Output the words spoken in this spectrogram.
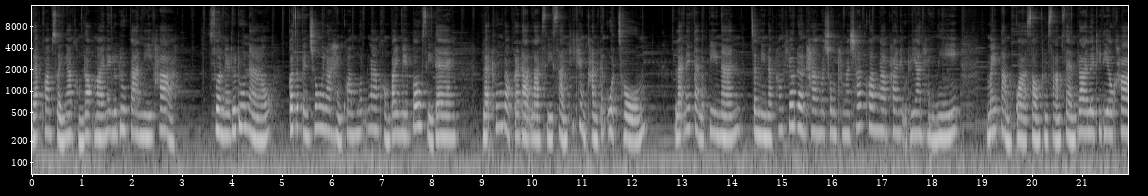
และความสวยงามของดอกไม้ในฤดูกาลนี้ค่ะ ส่วนในฤดูหนาวก็จะเป็นช่วงเวลาแห่งความงดงามของใบเมเปิลสีแดง และทุ่งดอกกระดาษหลากสีสันที่แข่งขันกันอวดโฉม และในแต่ละปีนั้นจะมีนักท่องเที่ยวเดินทางมาชมธรรมชาติความงามภายในอุทยานแห่งนี้ ไม่ต่ำกว่า 2-3 แสนรายเลยทีเดียวค่ะ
